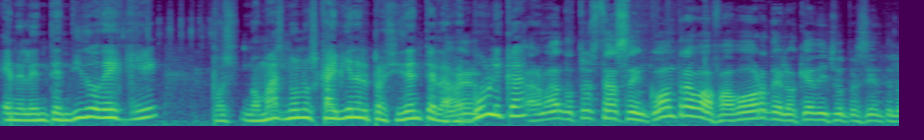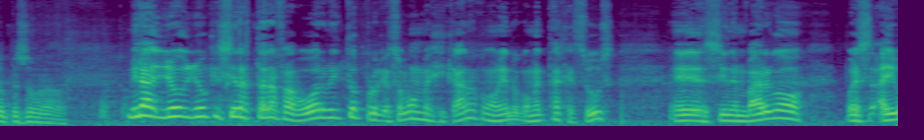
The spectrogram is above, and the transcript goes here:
en el entendido de que pues nomás no nos cae bien el presidente de la República. Armando, ¿tú estás en contra o a favor de lo que ha dicho el presidente López Obrador? Mira, yo, yo quisiera estar a favor, Víctor, porque somos mexicanos, como bien lo comenta Jesús. Eh, sin embargo, pues hay,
